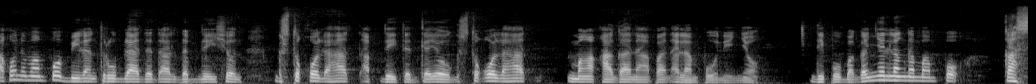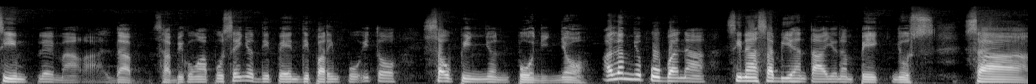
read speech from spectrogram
ako naman po bilang True-Blooded Aldab Nation, gusto ko lahat updated kayo. Gusto ko lahat mga kaganapan alam po ninyo. Di po ba? Ganyan lang naman po kasimple mga kaaldab. Sabi ko nga po sa inyo, depende pa rin po ito sa opinion po ninyo. Alam nyo po ba na sinasabihan tayo ng fake news sa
